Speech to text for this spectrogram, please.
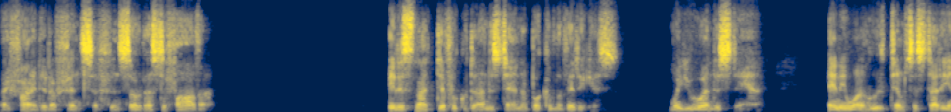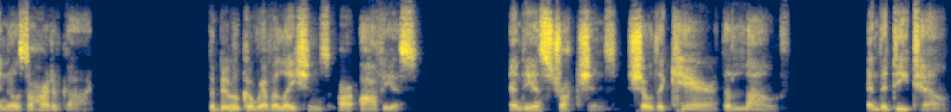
I find it offensive, and so does the Father. It is not difficult to understand the book of Leviticus when you understand. Anyone who attempts to study and knows the heart of God the biblical revelations are obvious, and the instructions show the care, the love, and the detail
